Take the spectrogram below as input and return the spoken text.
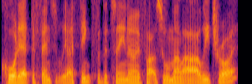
caught out defensively, I think, for the Tino Fa'asuamaleaui try.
